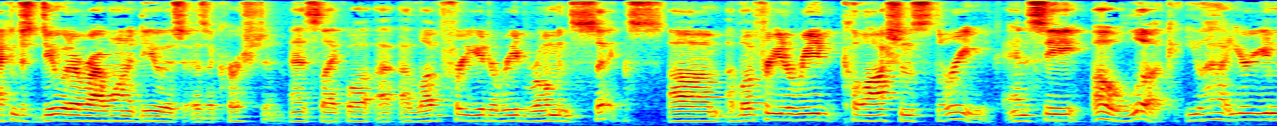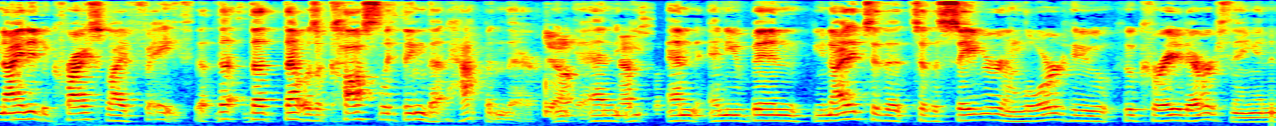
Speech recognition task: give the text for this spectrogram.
I can just do whatever I want to do as, as a Christian, and it's like, well, I, I'd love for you to read Romans six. Um, I'd love for you to read Colossians three and see, oh, look, you ha- you're united to Christ by faith. That that that that was a costly thing that happened there, Yeah, and and, you, and and you've been united to the to the Savior and Lord who who created everything and,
